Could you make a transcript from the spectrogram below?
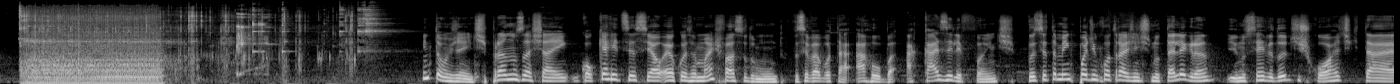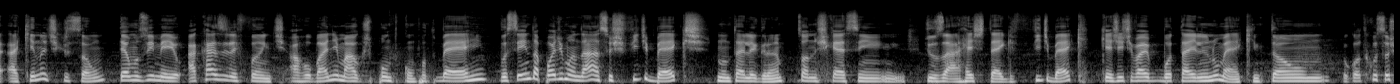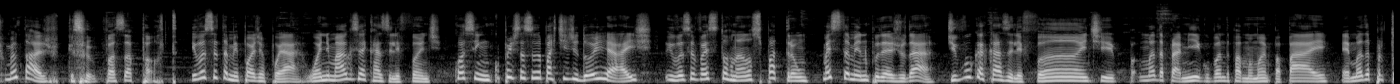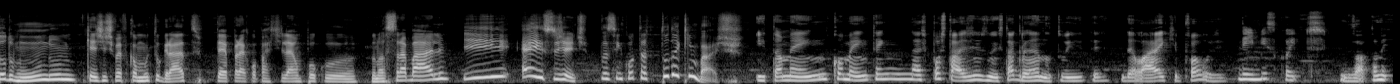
Então, gente, para nos achar em qualquer rede social é a coisa mais fácil do mundo. Você vai botar arroba a Casa Elefante. Você também pode encontrar a gente no Telegram e no servidor Discord, que tá aqui na descrição. Temos o e-mail acasaelefante.animagos.com.br. Você ainda pode mandar seus feedbacks no Telegram. Só não esquecem de usar a hashtag feedback, que a gente vai botar ele no Mac. Então, eu conto com seus comentários, porque eu faço a pauta. E você também pode apoiar o Animagos e a Casa Elefante com, assim, com prestações a partir de dois reais e você vai se tornar nosso patrão. Mas se também não puder ajudar, divulga a Casa Elefante, manda pra amigo, manda pra mamãe e papai, é, manda pra todo mundo, que a gente vai ficar muito grato, até para compartilhar um pouco do nosso trabalho. E é isso, gente. Você encontra tudo aqui embaixo. E também comentem nas postagens no Instagram, no Twitter, dê like, por favor. Deem biscoitos. Exatamente.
